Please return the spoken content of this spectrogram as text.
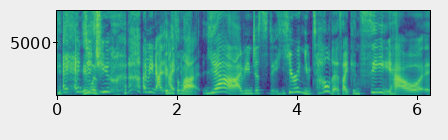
And, and did was, you? I mean, I, it was I, a lot. Yeah, I mean, just hearing you tell this, I can see how.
